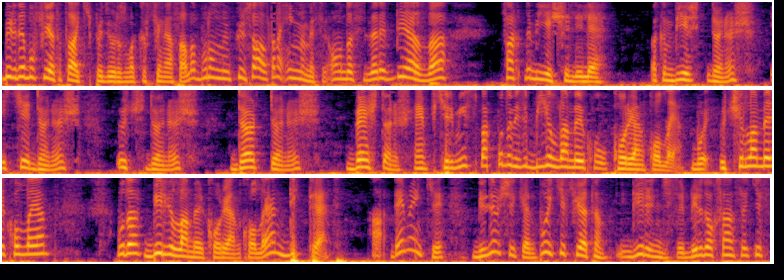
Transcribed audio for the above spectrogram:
Bir de bu fiyatı takip ediyoruz vakıf finansalda. Bunun mümkünse altına inmemesini. Onu da sizlere biraz daha farklı bir yeşil ile bakın bir dönüş, iki dönüş, üç dönüş, dört dönüş, 5 dönüş. Hem fikir miyiz? Bak bu da bizi bir yıldan beri kol- koruyan, kollayan. Bu 3 yıldan beri kollayan. Bu da bir yıldan beri koruyan, kollayan dik trend. Ha, demek ki bizim şirket bu iki fiyatın birincisi 1.98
